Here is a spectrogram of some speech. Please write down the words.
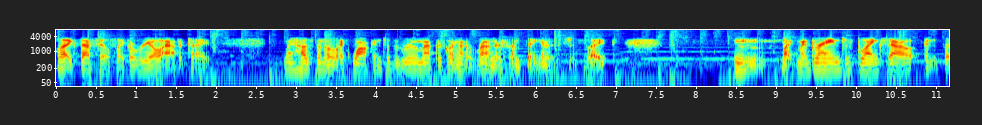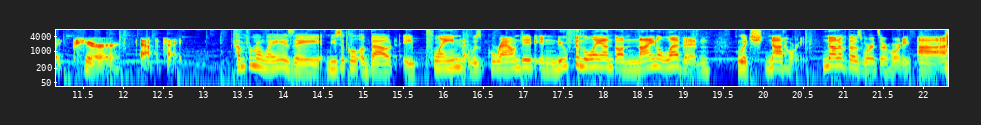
Like that feels like a real appetite. My husband will like walk into the room after going on a run or something, and it's just like, mm, like my brain just blanks out, and it's like pure appetite. Come From Away is a musical about a plane that was grounded in Newfoundland on 9 11 which not horny. None of those words are horny. Uh,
